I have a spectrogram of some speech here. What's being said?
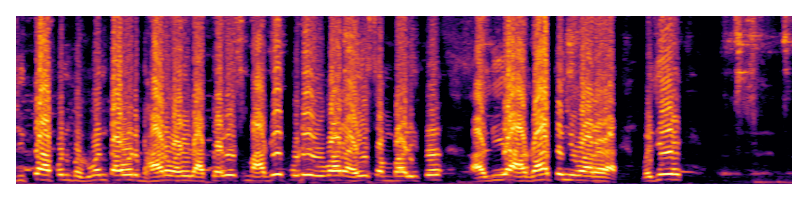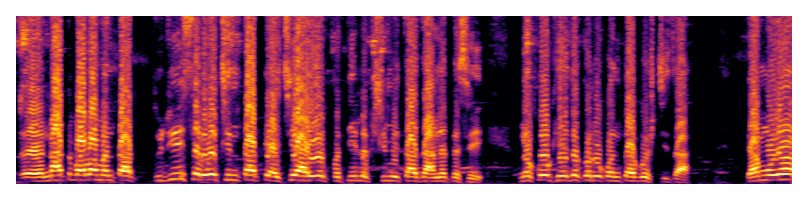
जिथं आपण भगवंतावर भार व्हायला त्यावेळेस मागे पुढे उभा राहे संभाळीत आली आघात निवारा. म्हणजे नात नाथबाबा म्हणतात तुझी सर्व चिंता त्याची आहे पती लक्ष्मीचा जाणत असे. नको खेद करू कोणत्या गोष्टीचा. त्यामुळं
